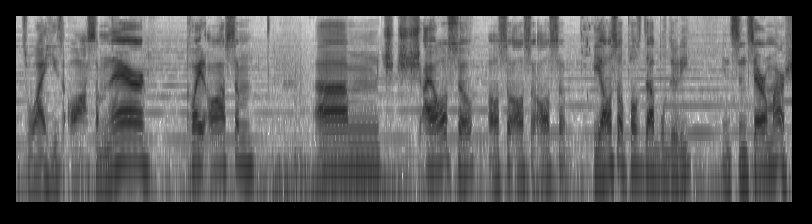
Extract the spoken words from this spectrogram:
that's why he's awesome there. Quite awesome. Um, I also, also, also, also, he also pulls double duty in Sincero Marsh.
